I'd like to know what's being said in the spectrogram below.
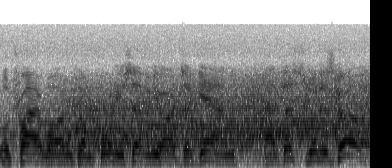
will try one from 47 yards again, and this one is good.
